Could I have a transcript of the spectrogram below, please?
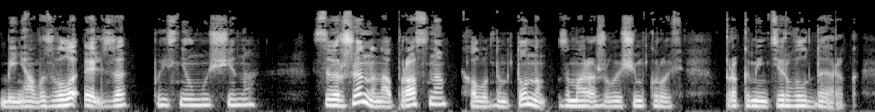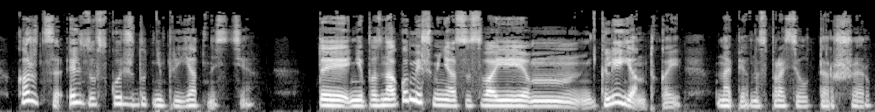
«Меня вызвала Эльза», – пояснил мужчина. «Совершенно напрасно», – холодным тоном, замораживающим кровь, прокомментировал Дерек. «Кажется, Эльзу вскоре ждут неприятности». «Ты не познакомишь меня со своей м, клиенткой?» – напевно спросил Тершерп.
